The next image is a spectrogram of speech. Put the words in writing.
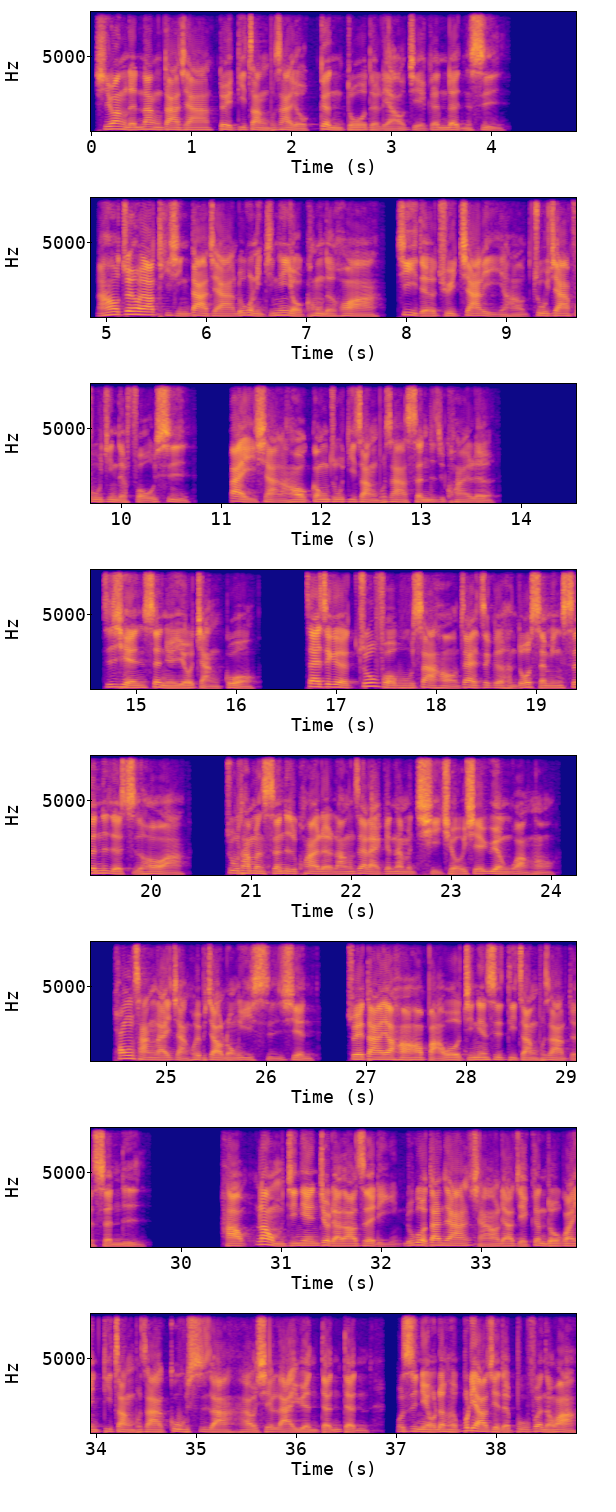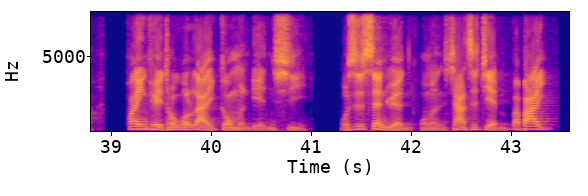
希望能让大家对地藏菩萨有更多的了解跟认识。然后最后要提醒大家，如果你今天有空的话，记得去家里，然后住家附近的佛寺。拜一下，然后恭祝地藏菩萨生日快乐。之前圣女有讲过，在这个诸佛菩萨哈，在这个很多神明生日的时候啊，祝他们生日快乐，然后再来跟他们祈求一些愿望哈。通常来讲会比较容易实现，所以大家要好好把握今天是地藏菩萨的生日。好，那我们今天就聊到这里。如果大家想要了解更多关于地藏菩萨故事啊，还有一些来源等等，或是你有任何不了解的部分的话，欢迎可以通过 LINE 跟我们联系。我是盛元，我们下次见，拜拜。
